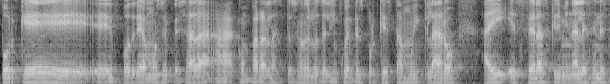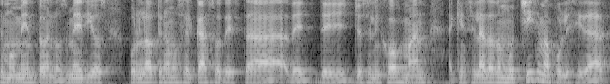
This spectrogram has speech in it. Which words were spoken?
¿Por qué eh, podríamos empezar a, comparar la situación de los delincuentes? Porque está muy claro, hay esferas criminales en este momento en los medios. Por un lado tenemos el caso de esta de, Jocelyn Hoffman, a quien se le ha dado muchísima publicidad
